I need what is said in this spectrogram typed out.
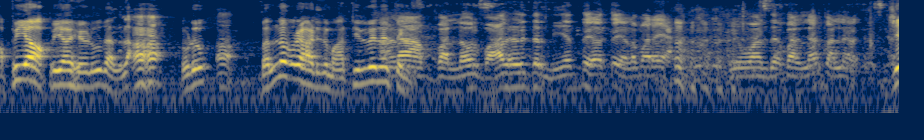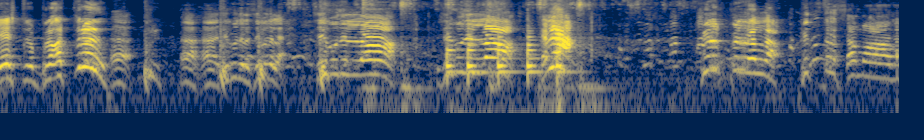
ಅಪ್ಪಯ್ಯ ಅಪ್ಪಯ್ಯ ಹೇಳುವುದಲ್ಲ. ನೋಡು ಬಲ್ಲವ್ರು ಆಡಿದ ಮಾತಿಲ್ವೇನೆ ತಂಗಿ ಬಲ್ಲವ್ರು ಬಾಳ ಹೇಳಿದ್ದಾರೆ ನೀ ಅಂತ ಹೇಳ್ತಾ ಹೇಳ ಮಾರಾಯ. ನೀವು ಅಂದ ಬಲ್ಲ ಬಲ್ಲ ಜ್ಯೇಷ್ಠ ಭ್ರಾತೃ! ಹಾ, ಹಾ, ಹಾ, ಸಿಗುದಿಲ್ಲ ಸಿಗುದಿಲ್ಲ. ಸಿಗುದಿಲ್ಲ ಸಿಗುದಿಲ್ಲ. ಎಲ್ಲ! ಪಿರ್ಪಿರಲ್ಲ ಪಿತೃ ಸಮಾನ.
